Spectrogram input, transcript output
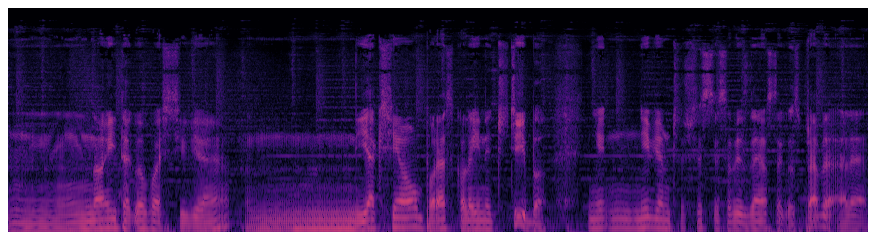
Mm, No i tego właściwie mm, jak się ją po raz kolejny czci, bo nie, nie wiem, czy wszyscy sobie zdają z tego sprawę, ale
